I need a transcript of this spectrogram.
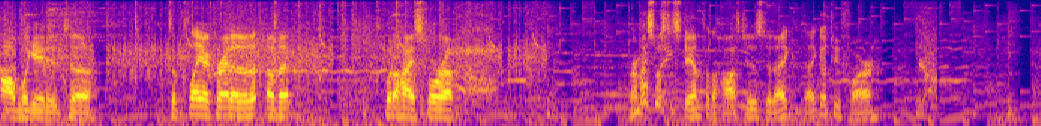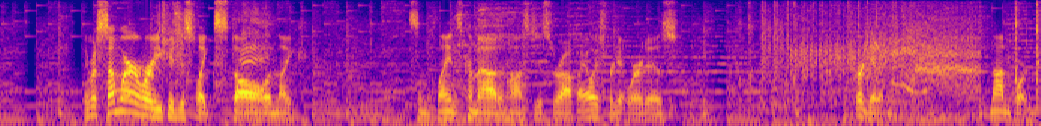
obligated to to play a credit of it, put a high score up. Where am I supposed to stand for the hostages? Did I did I go too far? There was somewhere where you could just like stall and like some planes come out and hostages drop. I always forget where it is. Forget it. Not important.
